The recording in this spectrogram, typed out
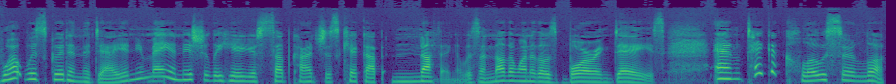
What was good in the day? And you may initially hear your subconscious kick up nothing. It was another one of those boring days. And take a closer look.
